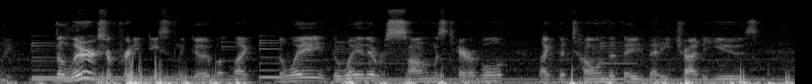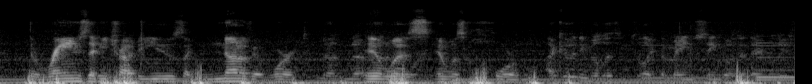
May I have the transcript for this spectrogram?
Like, the lyrics are pretty decently good, but like the way the way they were sung was terrible. Like the tone that they that he tried to use, the range that he tried to use, like none of it worked. no, no, It was it was horrible. I couldn't even listen to like the main single that they released.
